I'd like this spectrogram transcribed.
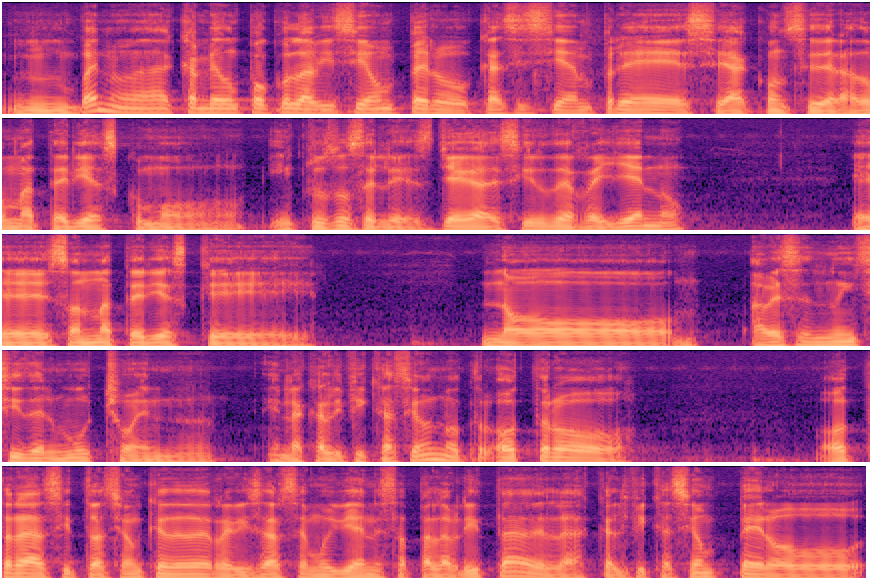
bueno, ha cambiado un poco la visión, pero casi siempre se ha considerado materias como, incluso se les llega a decir de relleno. Eh, son materias que no, a veces no inciden mucho en, la calificación. Otra situación que debe revisarse muy bien esa palabrita de la calificación, pero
